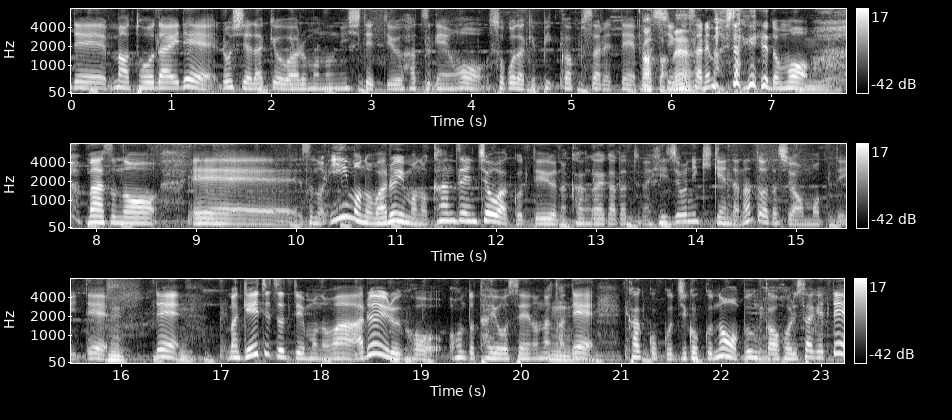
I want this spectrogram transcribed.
でまあ東大でロシアだけを悪者にしてっていう発言をそこだけピックアップされてバッシングされましたけれども、うん。まあその、えーそのいいもの悪いもの完全懲悪っていうような考え方っていうのは非常に危険だなと私は思っていて、うん。で、うん。まあ、芸術っていうものはあらゆる本当多様性の中で、各国自国の文化を掘り下げて、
